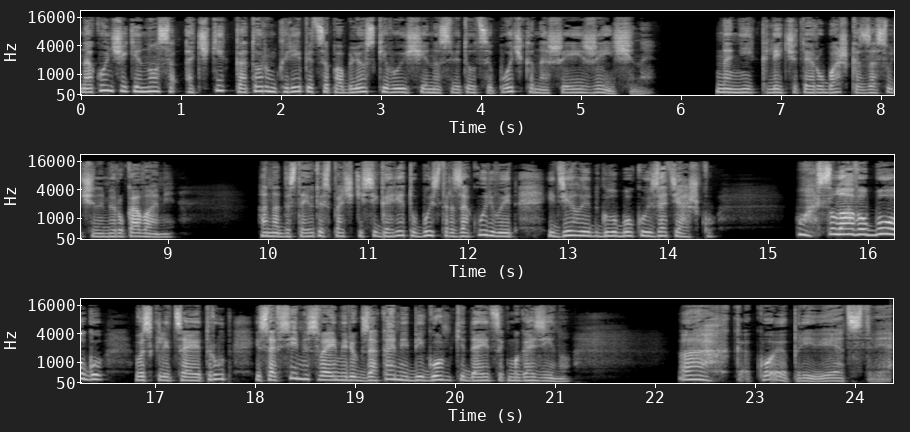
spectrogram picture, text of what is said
на кончике носа очки, к которым крепится поблескивающая на свету цепочка на шее женщины. На ней клетчатая рубашка с засученными рукавами. Она достает из пачки сигарету, быстро закуривает и делает глубокую затяжку. «Ой, слава богу!» — восклицает Рут и со всеми своими рюкзаками бегом кидается к магазину. «Ах, какое приветствие!»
